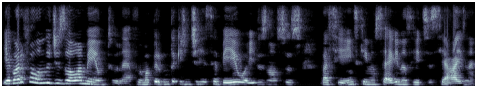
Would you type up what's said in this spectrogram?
E agora falando de isolamento, né? Foi uma pergunta que a gente recebeu aí dos nossos pacientes, quem nos segue nas redes sociais, né?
